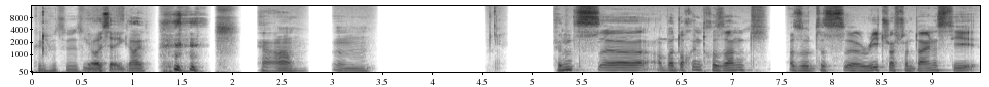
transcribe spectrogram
Könnte ich mir zumindest ja, ist ja egal. Ja, ähm, finde es äh, aber doch interessant. Also, dass äh, Redraft und Dynasty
